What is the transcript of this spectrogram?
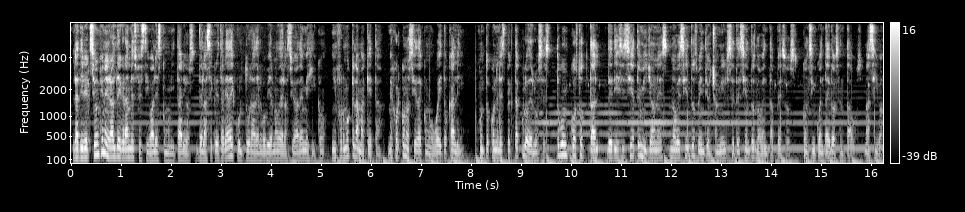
La Dirección General de Grandes Festivales Comunitarios de la Secretaría de Cultura del Gobierno de la Ciudad de México informó que la maqueta, mejor conocida como Hueito Cali, junto con el espectáculo de luces, tuvo un costo total de 17.928.790 pesos, con 52 centavos, masiva.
